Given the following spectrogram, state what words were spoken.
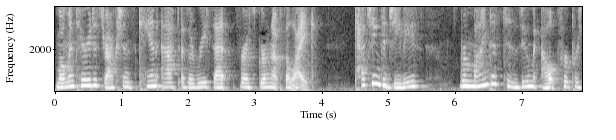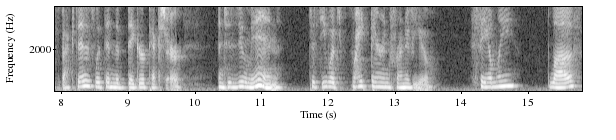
momentary distractions can act as a reset for us grown ups alike. Catching ga-geebies remind us to zoom out for perspective within the bigger picture and to zoom in to see what's right there in front of you family, love,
